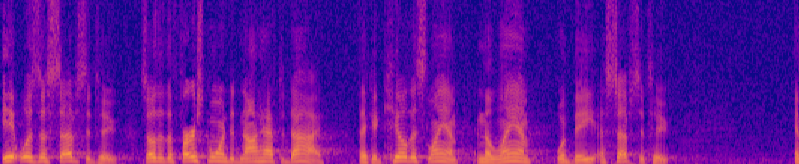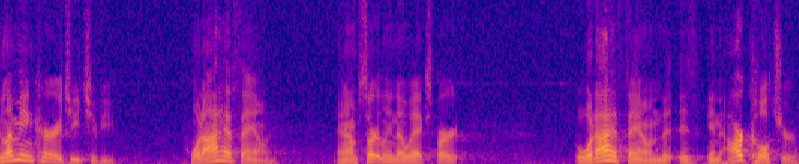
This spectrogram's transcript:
It was a substitute so that the firstborn did not have to die. They could kill this lamb, and the lamb would be a substitute. And let me encourage each of you. What I have found, and I'm certainly no expert, but what I have found that is in our culture,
